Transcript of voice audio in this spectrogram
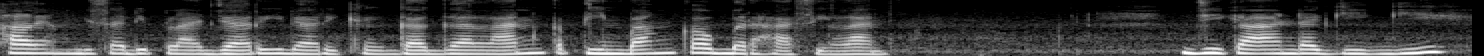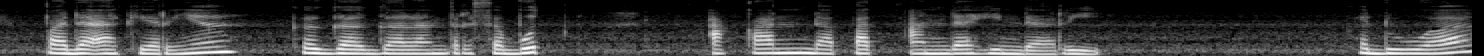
hal yang bisa dipelajari dari kegagalan ketimbang keberhasilan. Jika Anda gigih pada akhirnya, kegagalan tersebut akan dapat Anda hindari. Kedua,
